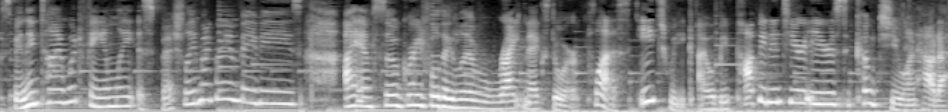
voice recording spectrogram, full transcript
spending time with family, especially my grandbabies. I am so grateful they live right next door. Plus, each week I will be popping into your ears to coach you on how to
